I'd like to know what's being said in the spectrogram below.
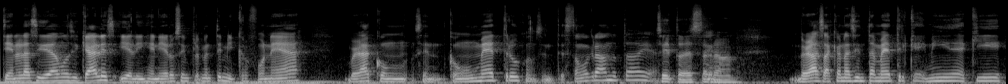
tiene las ideas musicales y el ingeniero simplemente microfonea ¿verdad? Con, con un metro, con, ¿estamos grabando todavía? Sí, todavía está grabando. ¿Verdad? Saca una cinta métrica y mide aquí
